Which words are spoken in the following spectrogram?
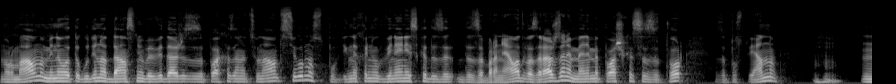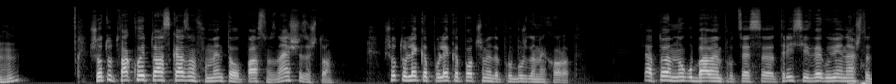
Нормално. Миналата година Данс ни обяви даже за заплаха за националната сигурност. Повдигнаха ни обвинения, искат да, да забраняват възраждане. Мене ме плашаха с затвор за постоянно. Mm-hmm. Mm-hmm. Защото това, което аз казвам в момента е опасно. Знаеш ли защо? Защото лека по лека почваме да пробуждаме хората. Сега той е много бавен процес. 32 години нашата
